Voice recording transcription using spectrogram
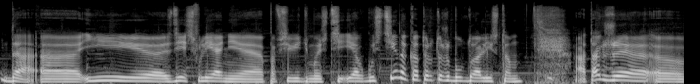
Да, э, и здесь влияние, по всей видимости, и Августина, который тоже был дуалистом, а также э,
